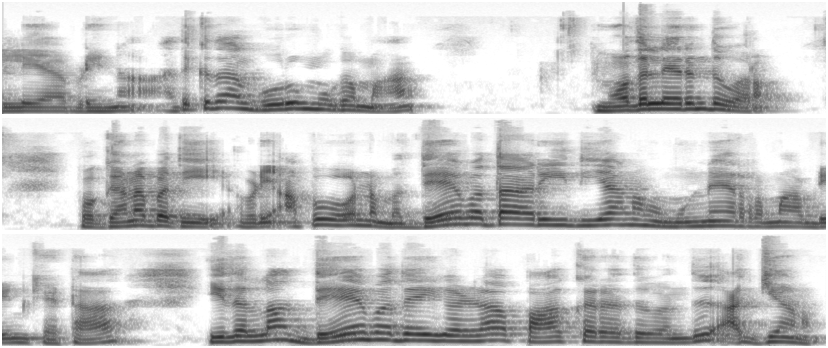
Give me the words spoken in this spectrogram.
இல்லையா அப்படின்னா அதுக்கு தான் குருமுகமாக முதல்ல இருந்து வரும். இப்போ கணபதி அப்படி அப்போது நம்ம தேவதா ரீதியாக நம்ம முன்னேறுறோமா அப்படின்னு கேட்டால் இதெல்லாம் தேவதைகளாக பார்க்கறது வந்து அக்ஞானம்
